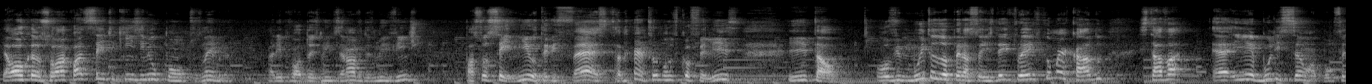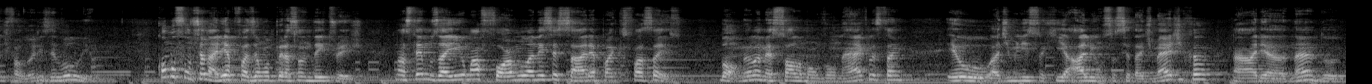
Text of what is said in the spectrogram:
ela alcançou lá quase 115 mil pontos, lembra? Ali por volta de 2019, 2020, passou 100 mil, teve festa, né? todo mundo ficou feliz e tal. Houve muitas operações de day trade porque o mercado estava é, em ebulição, a bolsa de valores evoluiu. Como funcionaria para fazer uma operação de day trade? Nós temos aí uma fórmula necessária para que se faça isso. Bom, meu nome é Solomon von Heckelstein, eu administro aqui a Allianz Sociedade Médica, na área né, do,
